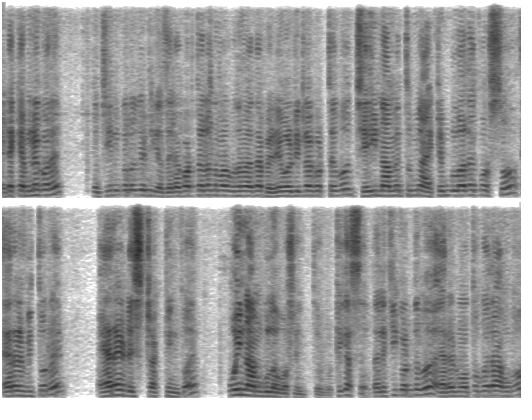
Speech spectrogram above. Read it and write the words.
এটা কেমনে করে? তো জিনিসগুলো যে ঠিক আছে, এটা করতে হলে তোমার প্রথমে একটা ভেরিয়েবল ডিক্লেয়ার করতে হবে। যেই নামে তুমি আইটেমগুলোরে করছ এর ভিতরে অ্যারে ডিস্ট্রাক্টিং করে ওই নামগুলো বসে দিতে হবে ঠিক আছে? তাহলে কি করতে হবে অ্যারের মতো করে আমগো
